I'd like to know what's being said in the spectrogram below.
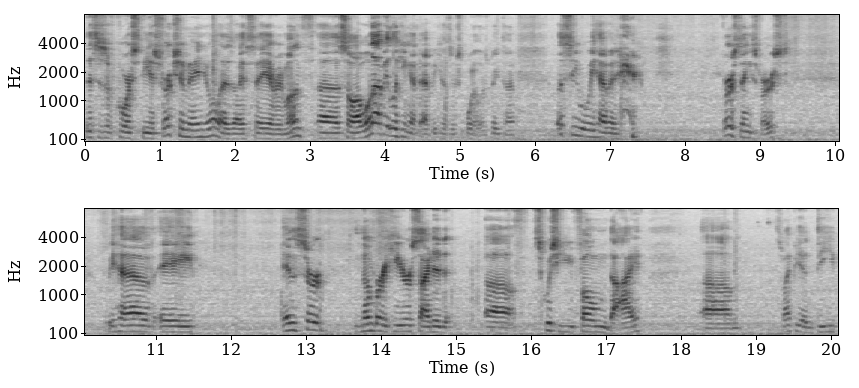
this is, of course, the instruction manual, as I say every month. Uh, so I will not be looking at that because there's spoilers big time. Let's see what we have in here. First things first, we have a insert number here cited uh, squishy foam die. Um, this might be a D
